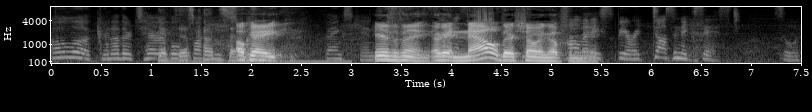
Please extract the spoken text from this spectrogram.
Oh look, another terrible this fucking. cutscene. Okay. Thanks, Kenny. Here's the thing. Okay, now they're showing up for Holiday me. spirit doesn't exist. So if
